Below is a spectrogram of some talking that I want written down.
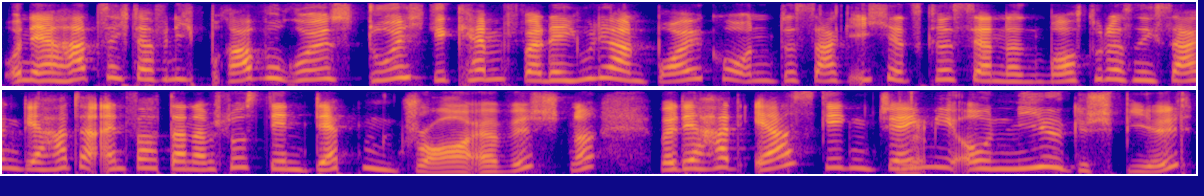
Und er hat sich da, finde ich, bravourös durchgekämpft, weil der Julian Boyko, und das sage ich jetzt, Christian, dann brauchst du das nicht sagen, der hatte einfach dann am Schluss den Deppen-Draw erwischt, ne? Weil der hat erst gegen Jamie ja. O'Neill gespielt.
